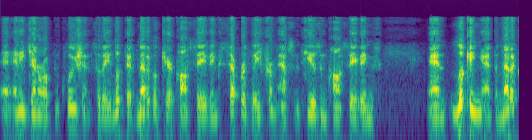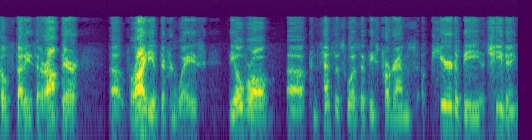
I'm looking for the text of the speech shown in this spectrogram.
any general conclusion. So they looked at medical care cost savings separately from absenteeism cost savings and looking at the medical studies that are out there, a variety of different ways, the overall uh, consensus was that these programs appear to be achieving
